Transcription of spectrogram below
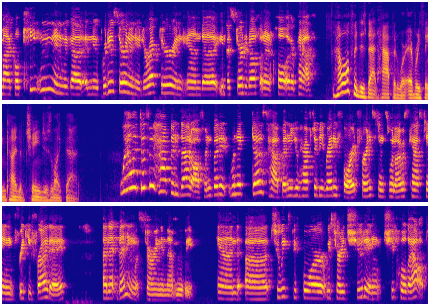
Michael Keaton, and we got a new producer and a new director, and and uh, you know started off on a whole other path. How often does that happen where everything kind of changes like that? Well, it doesn't happen that often, but it, when it does happen, you have to be ready for it. For instance, when I was casting Freaky Friday, Annette Bening was starring in that movie. And uh, two weeks before we started shooting, she pulled out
